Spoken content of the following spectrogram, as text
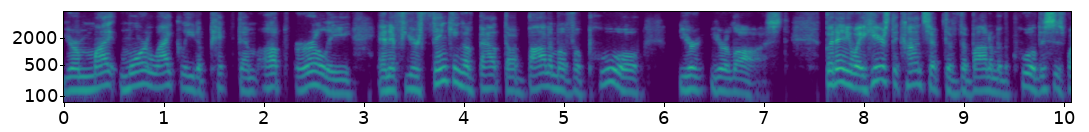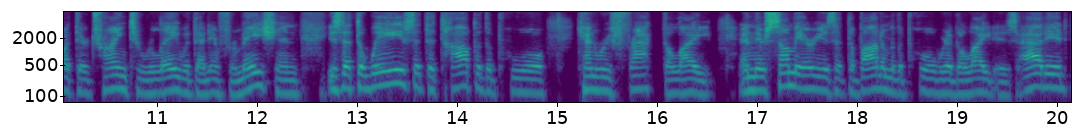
you're more likely to pick them up early. And if you're thinking about the bottom of a pool, you're you're lost. But anyway, here's the concept of the bottom of the pool. This is what they're trying to relay with that information is that the waves at the top of the pool can refract the light. And there's some areas at the bottom of the pool where the light is added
